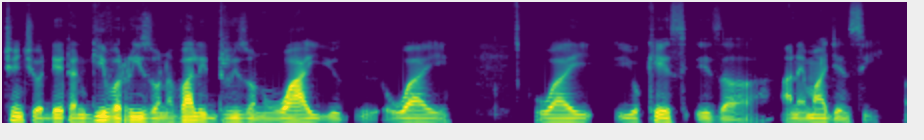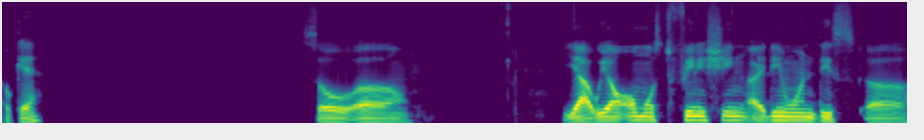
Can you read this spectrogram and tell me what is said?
change your date and give a reason a valid reason why you why why your case is uh, an emergency okay? So uh, yeah we are almost finishing. I didn't want this uh,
